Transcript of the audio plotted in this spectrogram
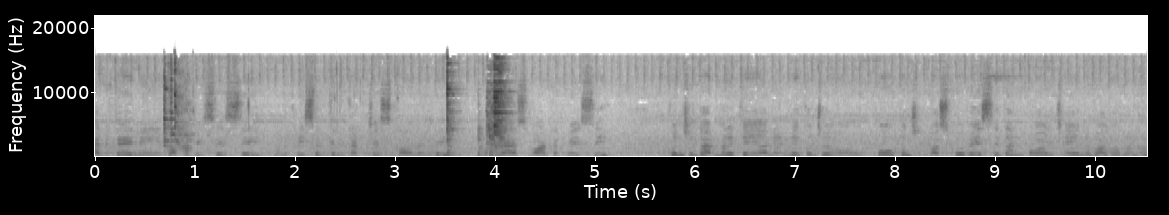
అరటికాయని తొక్క తీసేసి మన పీసుల కింద కట్ చేసుకోవాలండి. ఒక గ్లాస్ వాటర్ వేసి కొంచెం టర్మరిక్ వేయాలండి. కొంచెం ఉప్పు కొంచెం పసుపు వేసి దాన్ని బాయిల్ చేయాలి బాగా మనం.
